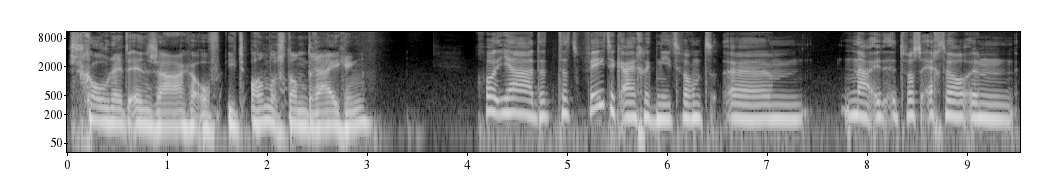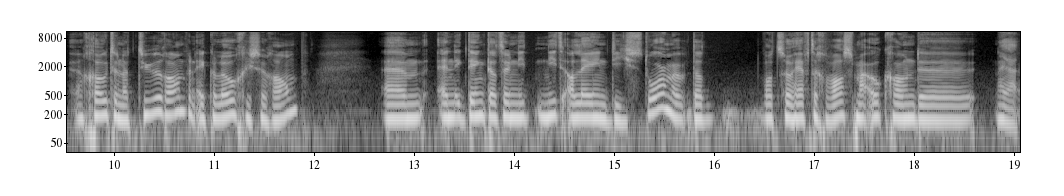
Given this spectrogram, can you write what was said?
schoonheid in zagen of iets anders dan dreiging? Goh, ja, dat, dat weet ik eigenlijk niet. Want ehm, nou, het, het was echt wel een, een grote natuurramp, een ecologische ramp. Ehm, en ik denk dat er niet, niet alleen die stormen, dat, wat zo heftig was, maar ook gewoon de, nou ja,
